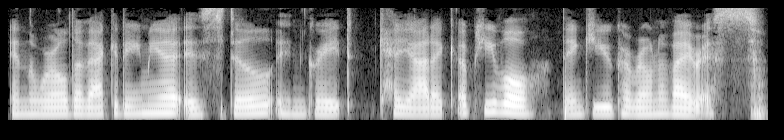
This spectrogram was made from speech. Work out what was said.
and the world of academia is still in great chaotic upheaval. Thank you, coronavirus.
